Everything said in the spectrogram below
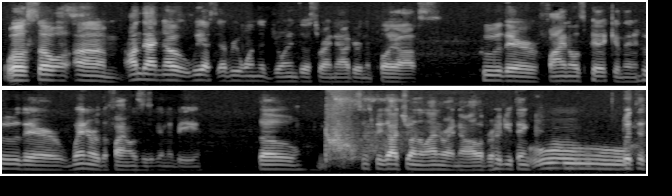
Well, so um, on that note, we asked everyone that joins us right now during the playoffs who their finals pick and then who their winner of the finals is going to be. So, since we got you on the line right now, Oliver, who do you think Ooh. with the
